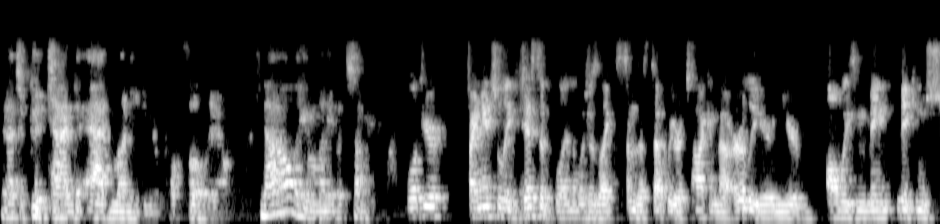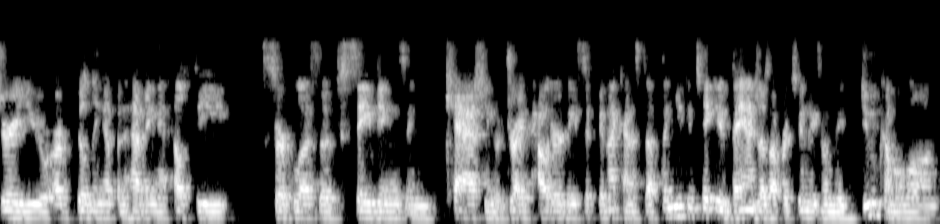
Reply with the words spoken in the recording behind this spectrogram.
that's a good time to add money to your portfolio. Not all of your money, but some of your money. Well, if you're financially disciplined, which is like some of the stuff we were talking about earlier, and you're always ma- making sure you are building up and having a healthy surplus of savings and cash, you know, dry powder, basically, and that kind of stuff, then you can take advantage of those opportunities when they do come along,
